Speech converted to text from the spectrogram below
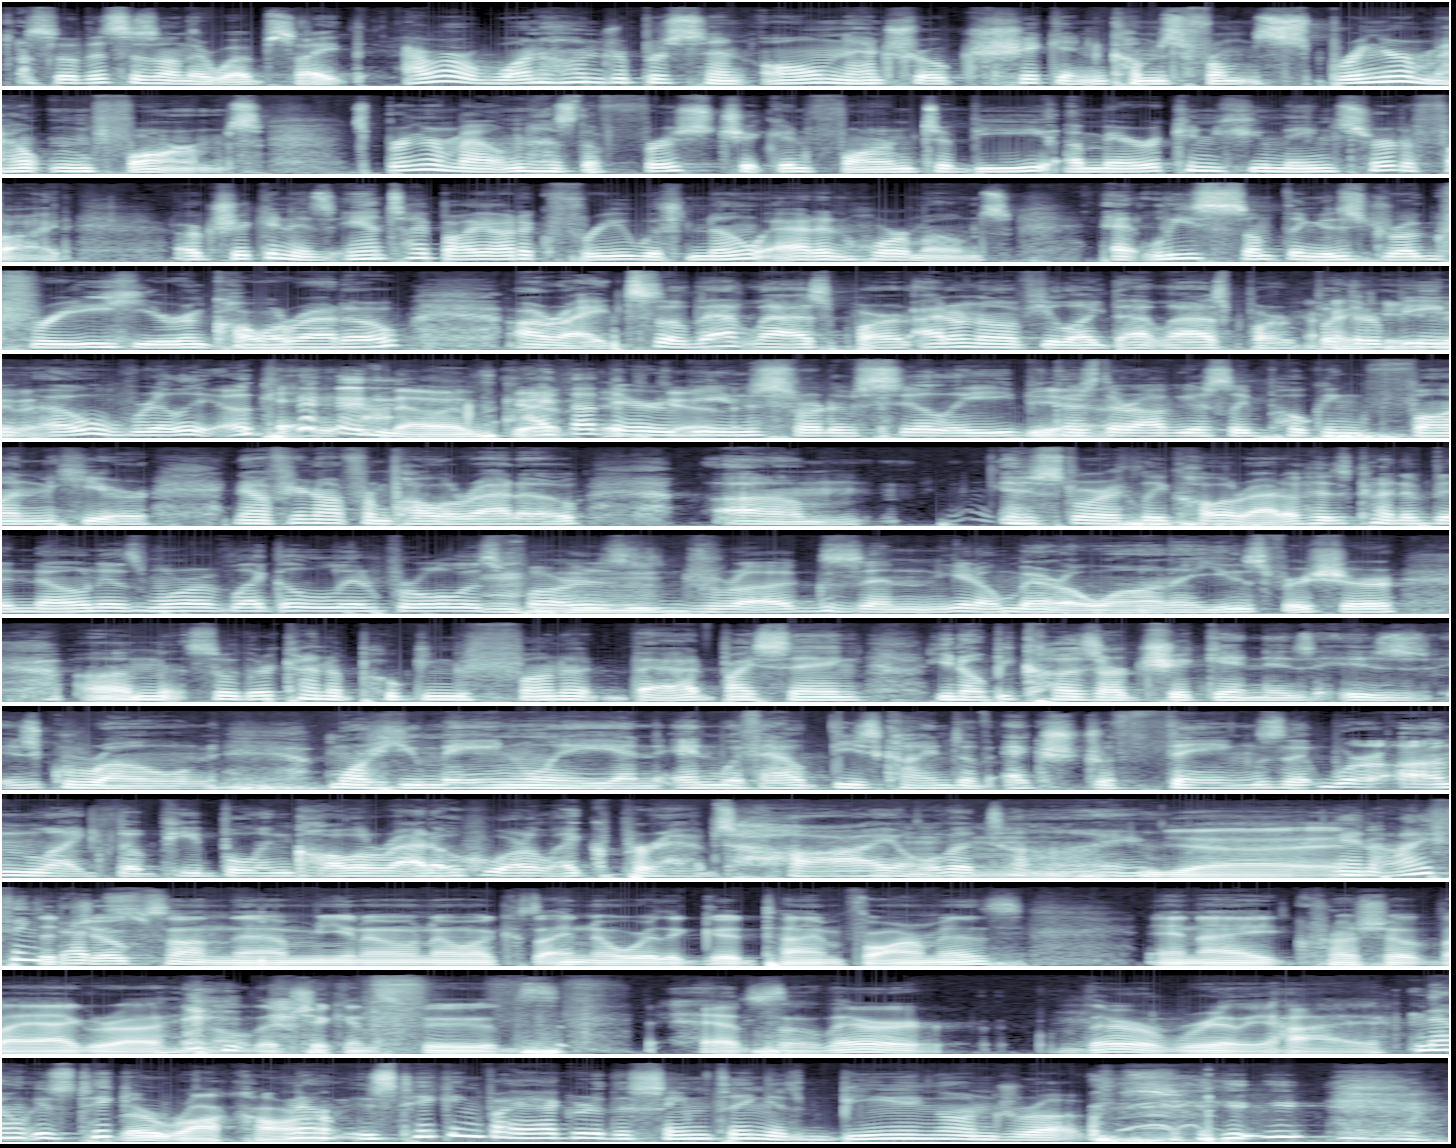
So this is on their website. Our 100% all natural chicken comes from Springer Mountain Farms. Springer Mountain has the first chicken farm to be American Humane certified. Our chicken is antibiotic free with no added hormones. At least something is drug free here in Colorado. All right, so that last part, I don't know if you like that last part, but I they're being it. oh really okay. no, it's good. I thought they It's were good. being sort of silly because Yeah. they're obviously poking fun here. Now, if you're not from Colorado, um, historically Colorado has kind of been known as more of like a liberal as far as Mm-hmm. drugs and you know marijuana use for sure. Um, so they're kind of poking fun at that by saying, you know, because our chicken is is is grown more humanely and and without these kinds of extra things that we're unlike the people in Colorado who are like perhaps high all the time. Mm-hmm. Yeah, And I think the that's- joke's on them, you know, Noah, because I know where the Good Time Farm is, and I crush up Viagra in all the chicken's foods, and so they're they're really high. Now is taking They're rock hard. Now is taking Viagra the same thing as being on drugs?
